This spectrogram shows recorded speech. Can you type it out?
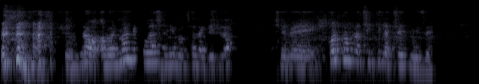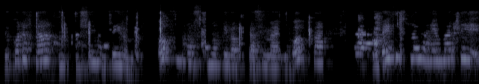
לא, אבל מה הנקודה שאני רוצה להגיד לך? שכל פעם רציתי לצאת מזה. וכל הזמן השם מסביר לי, עוד פעם הוא שם אותי בפקסים האלה, עוד פעם, ובאיזה שלב אני אמרתי,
